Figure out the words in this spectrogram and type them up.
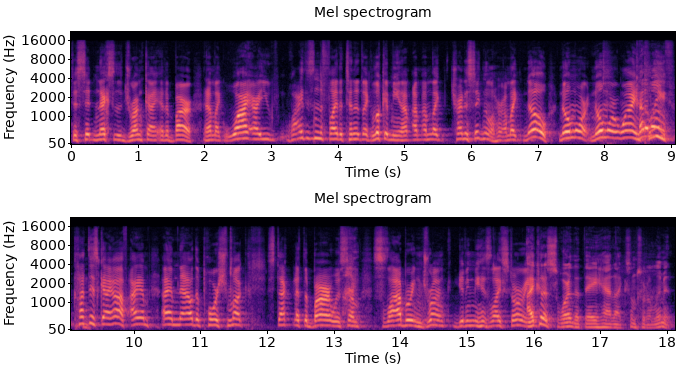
to sit next to the drunk guy at a bar, and I'm like, why are you? Why doesn't the flight attendant like look at me? And I'm, I'm, I'm like trying to signal her. I'm like, no, no more, no more wine, Cut please, cut this guy off. I am, I am now the poor schmuck stuck at the bar with some slobbering drunk giving me his life story. I could have sworn that they had like some sort of limit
